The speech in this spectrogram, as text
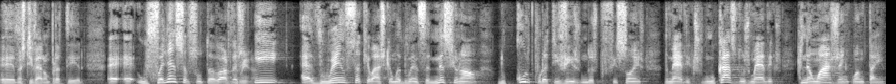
eh, mas tiveram para ter. Eh, eh, o falhanço absoluto das ordens e a doença, que eu acho que é uma doença nacional, do corporativismo das profissões de médicos. No caso dos médicos, que não agem quando têm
